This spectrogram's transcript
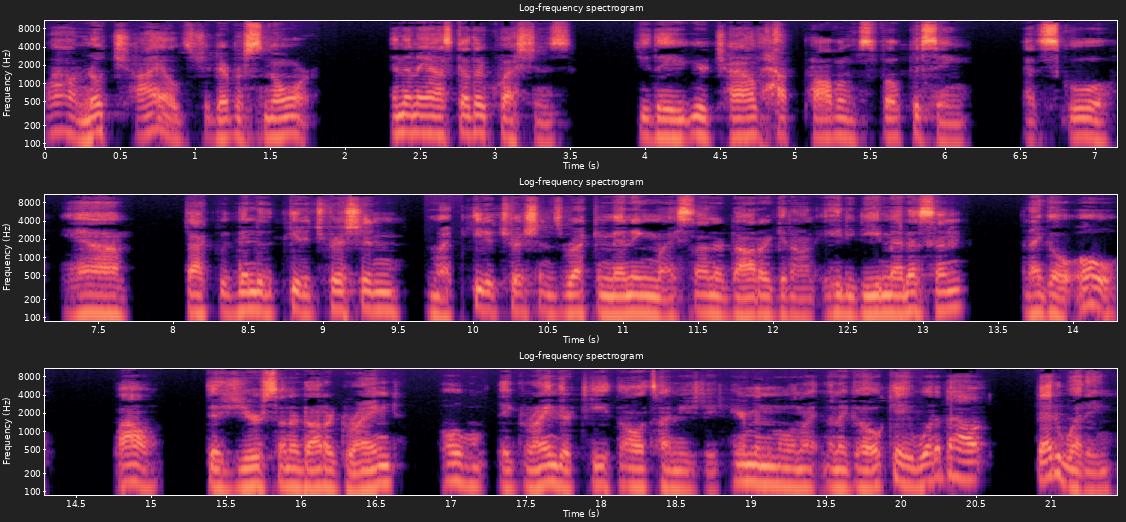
wow, no child should ever snore. And then I ask other questions. Do they, your child have problems focusing at school? Yeah. In fact, we've been to the pediatrician. My pediatrician's recommending my son or daughter get on ADD medicine. And I go, oh, wow, does your son or daughter grind? Oh, they grind their teeth all the time. You should hear them in the middle of the night. And then I go, okay, what about bedwetting?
